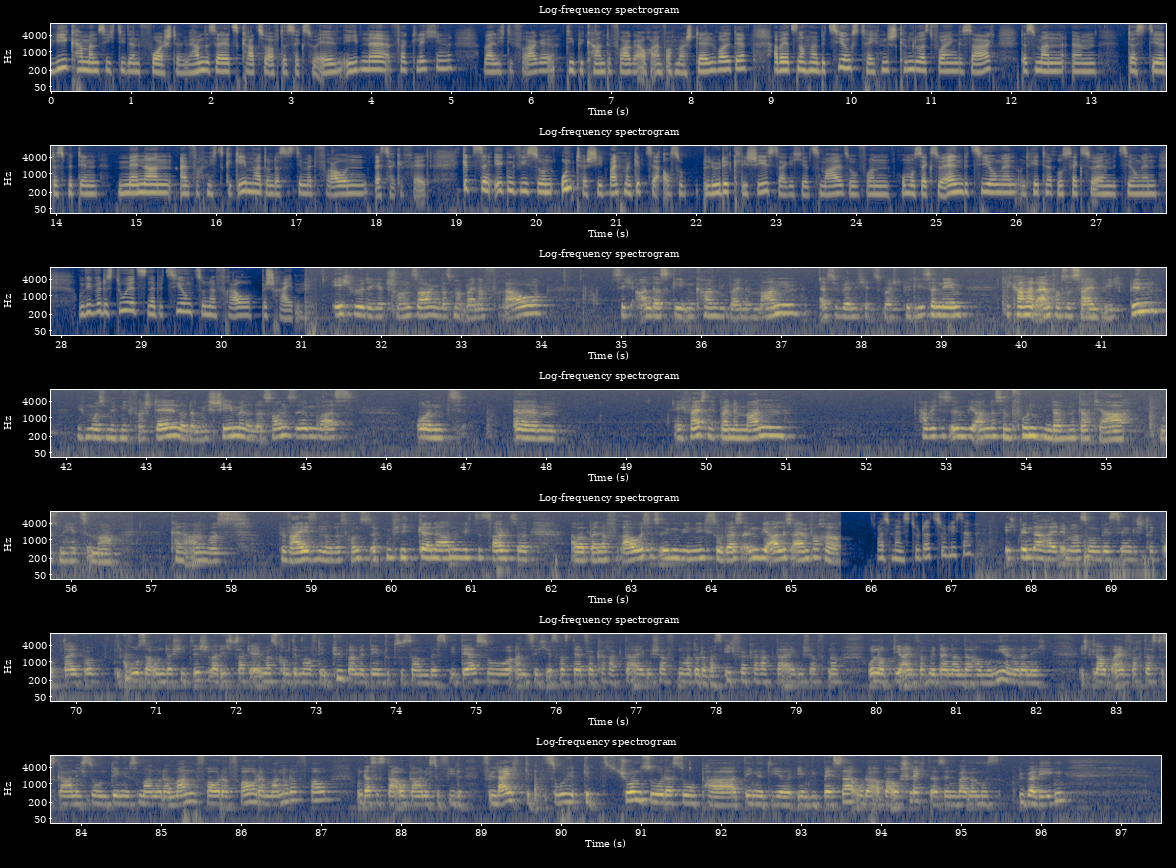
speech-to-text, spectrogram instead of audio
Wie kann man sich die denn vorstellen? Wir haben das ja jetzt gerade so auf der sexuellen Ebene verglichen, weil ich die Frage, die bekannte Frage auch einfach mal stellen wollte. Aber jetzt nochmal beziehungstechnisch. Kim, du hast vorhin gesagt, dass man ähm, dass dir das mit den Männern einfach nichts gegeben hat und dass es dir mit Frauen besser gefällt. Gibt es denn irgendwie so einen Unterschied? Manchmal gibt es ja auch so blöde Klischees, sage ich jetzt mal, so von homosexuellen Beziehungen und heterosexuellen Beziehungen. Und wie würdest du jetzt eine Beziehung zu einer Frau beschreiben? Ich würde jetzt schon sagen, dass man bei einer Frau sich anders geben kann wie bei einem Mann. Also wenn ich jetzt zum Beispiel Lisa nehme, ich kann halt einfach so sein, wie ich bin ich muss mich nicht verstellen oder mich schämen oder sonst irgendwas. Und ähm, ich weiß nicht, bei einem Mann habe ich das irgendwie anders empfunden. Da habe ich mir gedacht, ja, ich muss mich jetzt immer, keine Ahnung, was beweisen oder sonst irgendwie, keine Ahnung, wie ich das sagen soll. Aber bei einer Frau ist es irgendwie nicht so. Da ist irgendwie alles einfacher. Was meinst du dazu, Lisa? ich bin da halt immer so ein bisschen gestrickt, ob da ein großer Unterschied ist, weil ich sage ja immer, es kommt immer auf den Typ an, mit dem du zusammen bist, wie der so an sich ist, was der für Charaktereigenschaften hat oder was ich für Charaktereigenschaften habe und ob die einfach miteinander harmonieren oder nicht. Ich glaube einfach, dass das gar nicht so ein Ding ist, Mann oder Mann, Frau oder Frau oder Mann oder Frau und dass es da auch gar nicht so viele. Vielleicht gibt es so, schon so dass so ein paar Dinge, die irgendwie besser oder aber auch schlechter sind, weil man muss überlegen,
